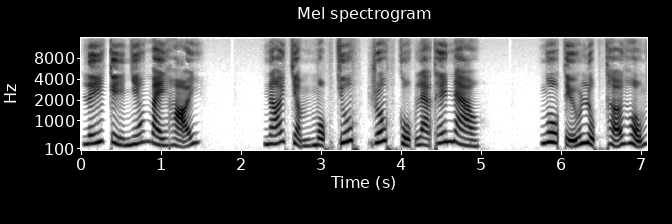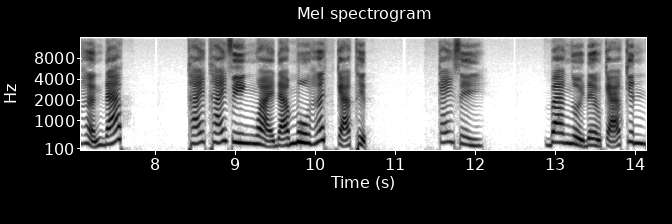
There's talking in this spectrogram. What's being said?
Lý Kỳ nhíu mày hỏi: "Nói chậm một chút, rốt cuộc là thế nào?" Ngô Tiểu Lục thở hổn hển đáp: "Thái thái viên ngoại đã mua hết cả thịt." "Cái gì?" Ba người đều cả kinh.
